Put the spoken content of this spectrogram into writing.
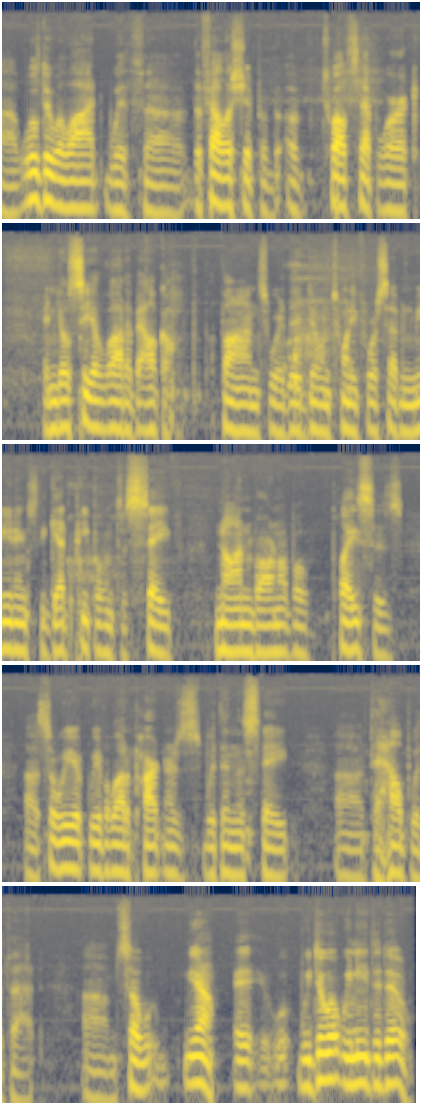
Uh, we'll do a lot with uh, the fellowship of 12 step work, and you'll see a lot of alcohol-thons where they're doing 24 7 meetings to get people into safe, non vulnerable places. Uh, so we we have a lot of partners within the state uh, to help with that. Um, so, yeah, it, we do what we need to do.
